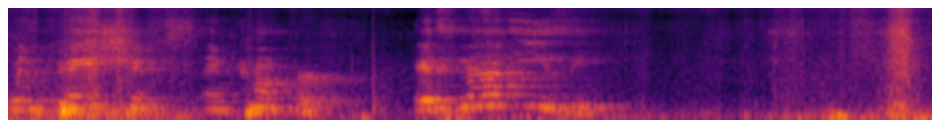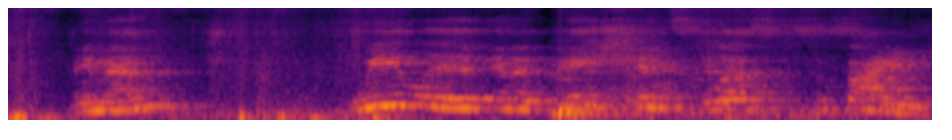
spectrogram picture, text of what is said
With patience and comfort. It's not easy. Amen? We live in a patience-less society.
